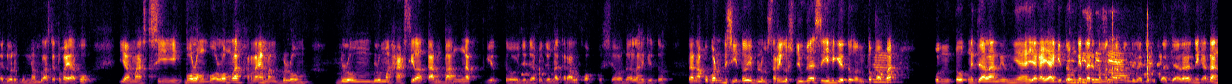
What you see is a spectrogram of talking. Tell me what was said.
17 eh 2016 itu kayak aku ya masih bolong-bolong lah karena emang belum belum belum menghasilkan banget gitu. Jadi aku juga nggak terlalu fokus ya udahlah gitu. Dan aku pun di situ ya belum serius juga sih gitu untuk hmm. apa untuk ngejalaninnya. Ya kayak gitu mungkin dari teman-teman ya. juga jadi pelajaran nih. Kadang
